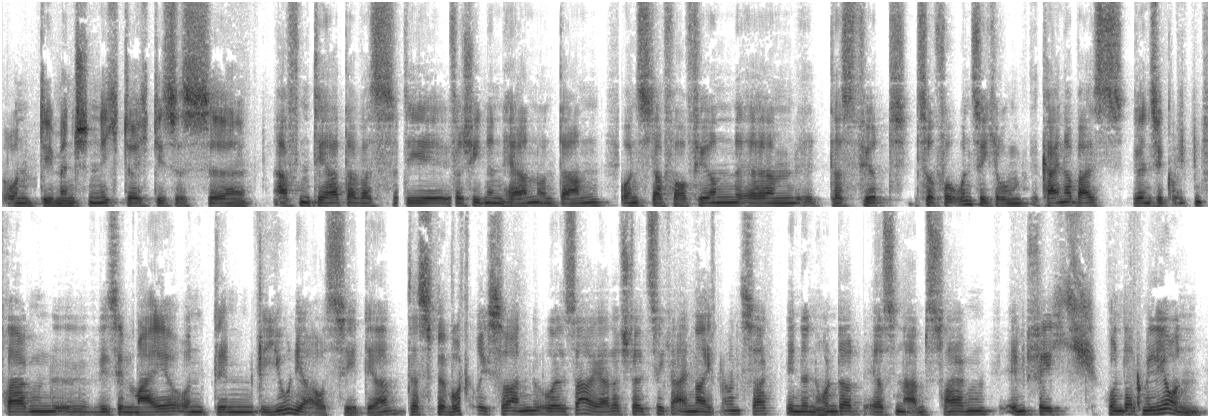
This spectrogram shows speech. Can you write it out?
Und die Menschen nicht durch dieses äh, Affentheater, was die verschiedenen Herren und Damen uns da vorführen, ähm, das führt zur Verunsicherung. Keiner weiß, wenn Sie Kunden fragen, äh, wie es im Mai und im Juni aussieht. Ja, das bewundere ich so an den USA. Ja, da stellt sich einer hin und sagt, in den 100 ersten Amtstagen impfe ich 100 Millionen.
